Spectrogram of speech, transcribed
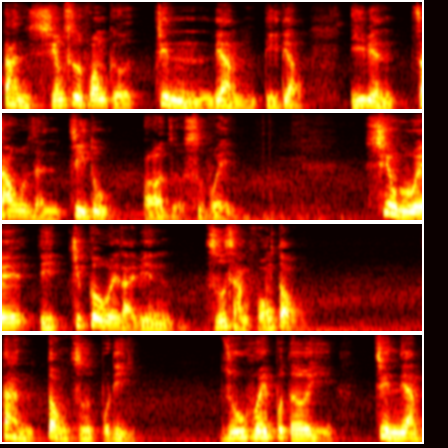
但行事风格尽量低调，以免招人嫉妒而惹是非。属牛的伫这个月内面，职场风动，但动之不利，如非不得已，尽量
